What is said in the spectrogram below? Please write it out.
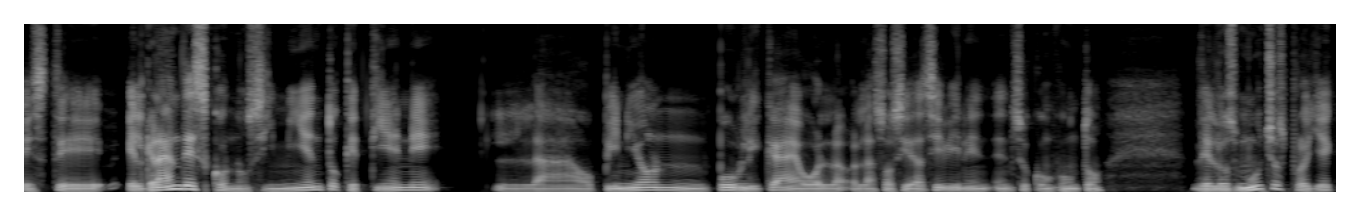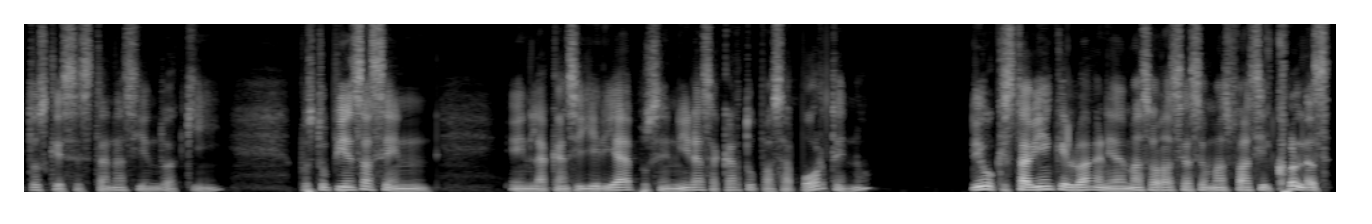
este, el gran desconocimiento que tiene la opinión pública o la, sociedad civil en, su conjunto de los muchos proyectos que se están haciendo aquí, pues tú piensas en, en la Cancillería, pues en ir a sacar tu pasaporte, ¿no? Digo que está bien que lo hagan y además ahora se hace más fácil con las,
